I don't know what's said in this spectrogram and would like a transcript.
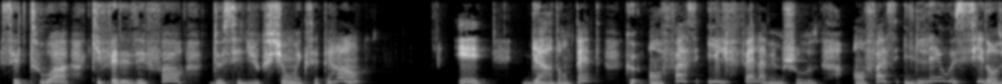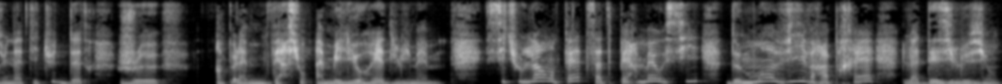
c'est toi qui fais des efforts de séduction, etc. Hein. Et garde en tête que en face, il fait la même chose. En face, il est aussi dans une attitude d'être je un peu la version améliorée de lui-même. Si tu l'as en tête, ça te permet aussi de moins vivre après la désillusion.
